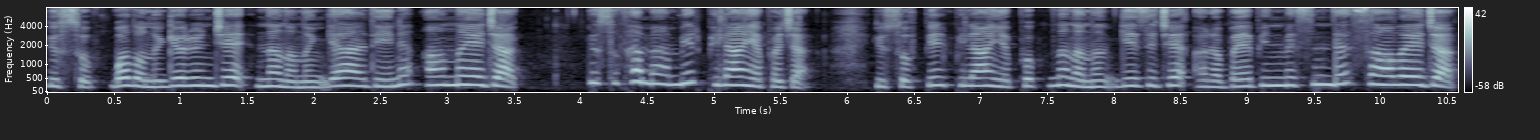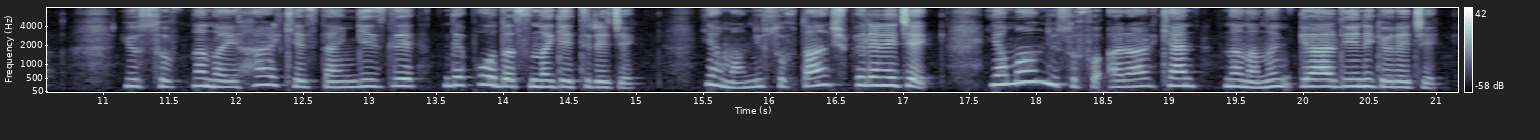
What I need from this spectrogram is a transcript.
Yusuf balonu görünce Nana'nın geldiğini anlayacak. Yusuf hemen bir plan yapacak. Yusuf bir plan yapıp Nana'nın gezice arabaya binmesini de sağlayacak. Yusuf Nana'yı herkesten gizli depo odasına getirecek. Yaman Yusuf'tan şüphelenecek. Yaman Yusuf'u ararken Nana'nın geldiğini görecek.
